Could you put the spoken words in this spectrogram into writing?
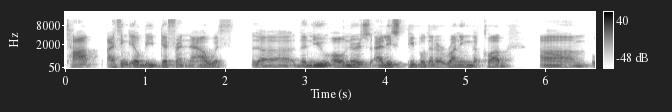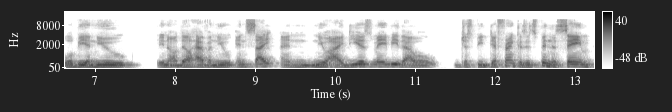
top, I think it'll be different now with the the new owners, at least people that are running the club. Um, will be a new, you know, they'll have a new insight and new ideas maybe that will just be different because it's been the same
